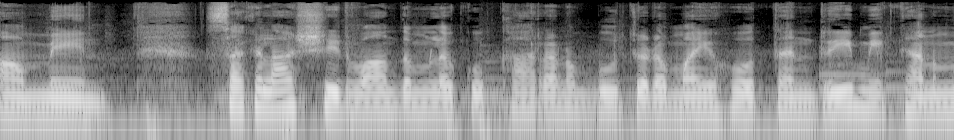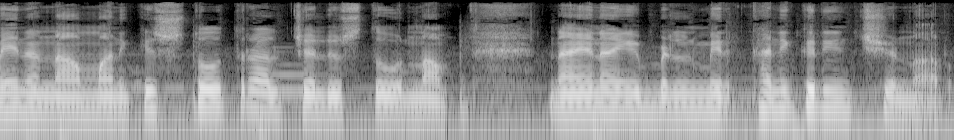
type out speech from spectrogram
ఆమెన్. సకలాశీర్వాదములకు కారణభూతుడమై హో తండ్రి మీ ఘనమైన నామానికి స్తోత్రాలు చెల్లిస్తూ ఉన్నాం. నాయన ఈ మీరు కనికరించున్నారు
